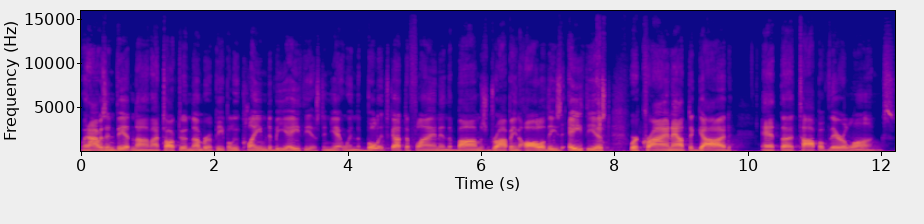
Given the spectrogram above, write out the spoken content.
When I was in Vietnam, I talked to a number of people who claimed to be atheists, and yet when the bullets got to flying and the bombs dropping, all of these atheists were crying out to God at the top of their lungs.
